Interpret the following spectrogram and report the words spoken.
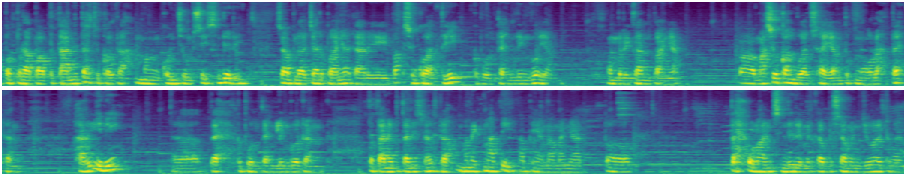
beberapa petani teh juga sudah mengkonsumsi sendiri. Saya belajar banyak dari Pak Sukwati kebun teh Linggo yang memberikan banyak uh, masukan buat saya untuk mengolah teh. Dan hari ini uh, teh kebun teh Linggo dan petani-petani sudah menikmati apa yang namanya teh olahan sendiri. Mereka bisa menjual dengan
